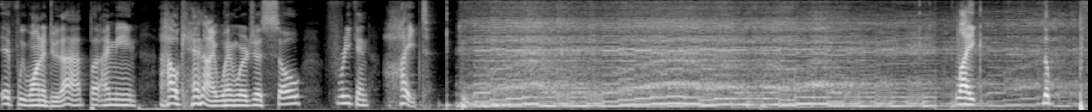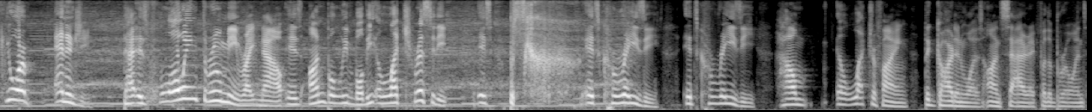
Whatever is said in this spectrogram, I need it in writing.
if we want to do that. But I mean, how can I when we're just so freaking hyped? Like the pure energy that is flowing through me right now is unbelievable. The electricity is it's crazy. It's crazy how electrifying the garden was on Saturday for the Bruins.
